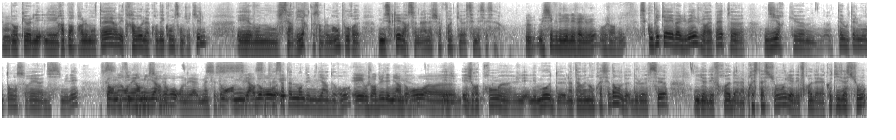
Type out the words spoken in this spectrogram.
Donc euh, les, les, rapports parlementaires, les travaux de la Cour des comptes sont utiles et vont nous servir tout simplement pour euh, muscler l'arsenal à chaque fois que c'est nécessaire. Hum. Mais si vous deviez l'évaluer aujourd'hui? C'est compliqué à évaluer, je le répète, dire que tel ou tel montant serait dissimulé, parce qu'on on est en milliards d'euros, on est manifestement en milliards d'euros. Certainement des milliards d'euros. Et aujourd'hui, des milliards d'euros. Euh, et, je reprends euh, les, mots de l'intervenant précédent de, l'OFCE. Il y a des fraudes à la prestation, il y a des fraudes à la cotisation,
